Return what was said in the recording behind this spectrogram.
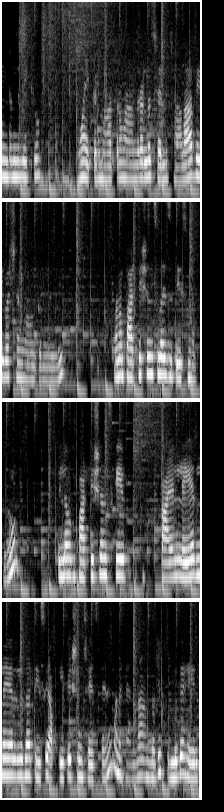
ఉంటుంది మీకు? ఇక్కడ మాత్రం ఆంధ్రాలో చలి చాలా బీభత్సంగా ఉంటుందండి. మనం పార్టీషన్స్ వైజ్ తీసినప్పుడు ఇలా ఒక పార్టీషన్స్కి కాయలు లేయర్ లేయర్లుగా తీసి అప్లికేషన్ చేస్తేనే మన హెన్నా అన్నది ఫుల్గా హెయిర్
